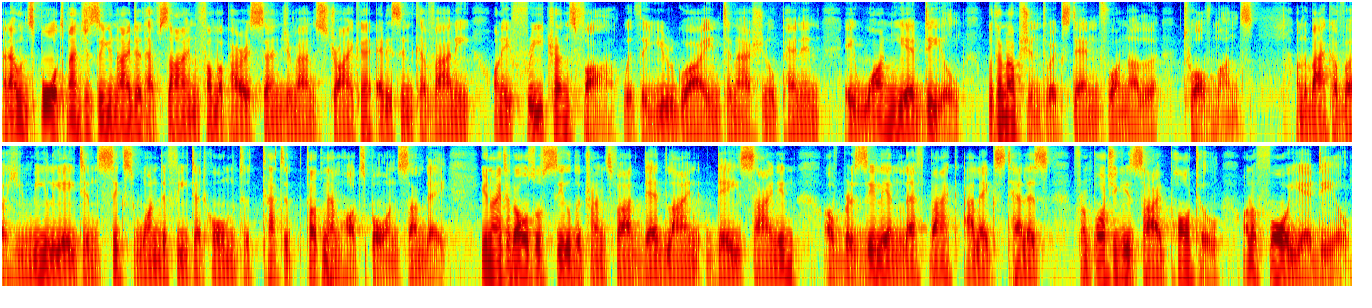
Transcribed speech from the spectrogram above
And now in sports, Manchester United have signed former Paris Saint-Germain striker Edinson Cavani on a free transfer with the Uruguay international penning a one-year deal with an option to extend for another 12 months. On the back of a humiliating 6-1 defeat at home to Tottenham Hotspur on Sunday, United also sealed the transfer deadline day signing of Brazilian left-back Alex Telles from Portuguese side Porto on a four-year deal.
